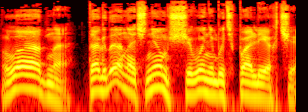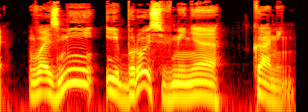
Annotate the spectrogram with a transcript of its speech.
Ладно, тогда начнем с чего-нибудь полегче. Возьми и брось в меня камень.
